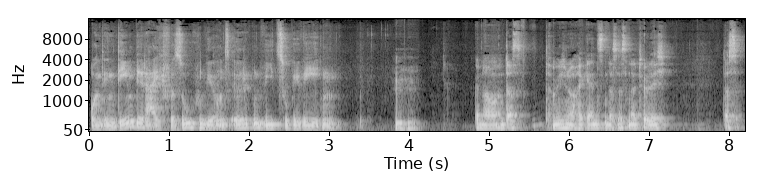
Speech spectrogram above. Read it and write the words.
Und in dem Bereich versuchen wir uns irgendwie zu bewegen. Mhm. Genau, und das, da will ich noch ergänzen, das ist natürlich, das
